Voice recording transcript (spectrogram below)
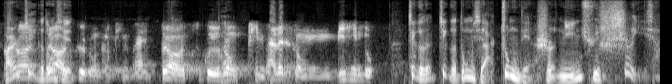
反正这个东西注重这个品牌，不要过有这种品牌的这种迷信度。这个这个东西啊，重点是您去试一下。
